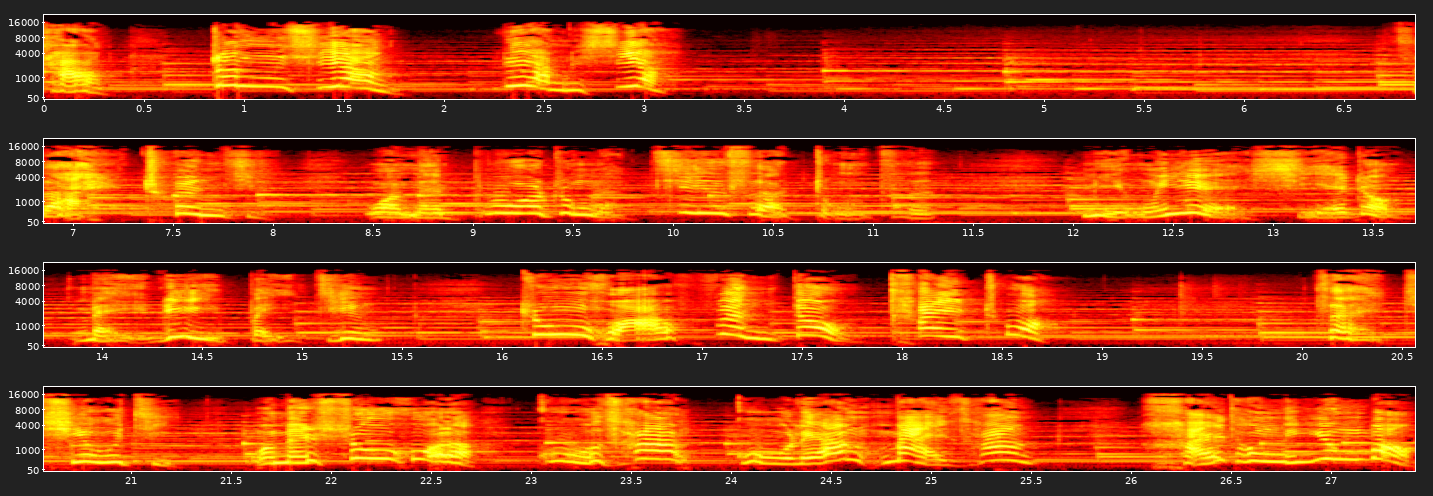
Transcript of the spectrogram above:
场争相。亮相，在春季，我们播种了金色种子，明月携着美丽北京，中华奋斗开创。在秋季，我们收获了谷仓、谷粮麦仓，孩童拥抱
